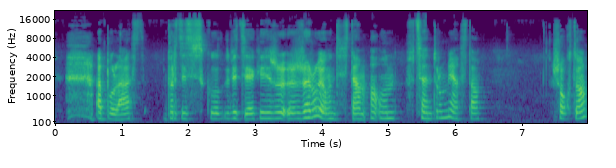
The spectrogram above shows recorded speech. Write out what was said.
albo las. Bardziej sku- wiecie, jakieś żerują gdzieś tam, a on w centrum miasta. Szok, co?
